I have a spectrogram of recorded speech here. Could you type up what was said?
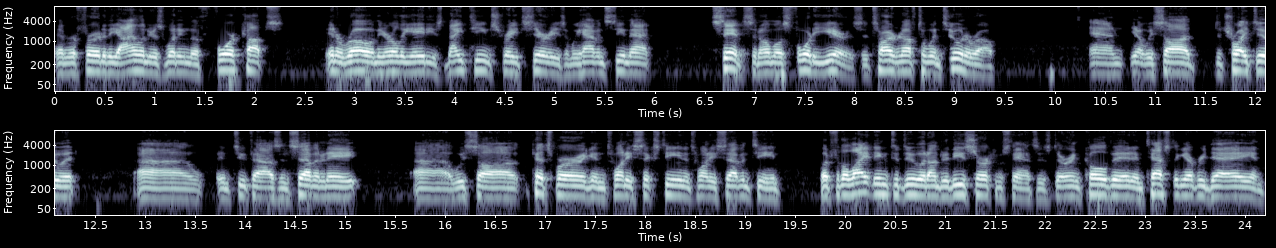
and refer to the Islanders winning the four cups in a row in the early 80s, 19 straight series, and we haven't seen that since in almost 40 years. It's hard enough to win two in a row. And, you know, we saw Detroit do it uh, in 2007 and 8. Uh, we saw Pittsburgh in 2016 and 2017. But for the Lightning to do it under these circumstances during COVID and testing every day and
